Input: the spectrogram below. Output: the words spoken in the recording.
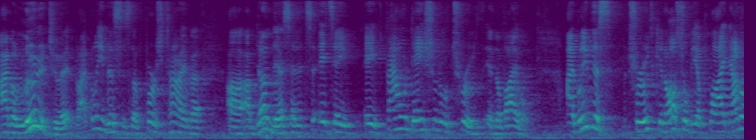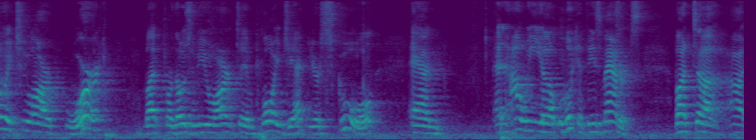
I've alluded to it, but I believe this is the first time uh, uh, I've done this, and it's, it's a, a foundational truth in the Bible. I believe this truth can also be applied not only to our work, but for those of you who aren't employed yet, your school, and, and how we uh, look at these matters. But uh, uh,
